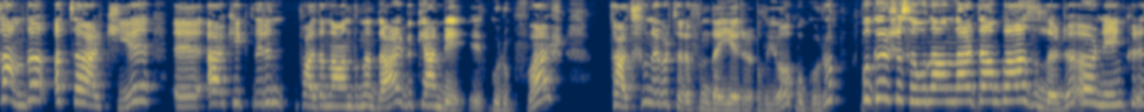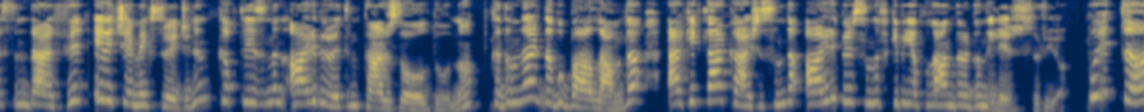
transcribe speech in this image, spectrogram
tam da ataerkiye e, erkeklerin faydalandığına dair büken bir e, grup var. Tartışmanın öbür tarafında yer alıyor bu grup. Bu görüşü savunanlardan bazıları örneğin Kristin Delphi ev içi emek sürecinin kapitalizmin ayrı bir üretim tarzı olduğunu, kadınları da bu bağlamda erkekler karşısında ayrı bir sınıf gibi yapılandırdığını ileri sürüyor. Bu iddia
